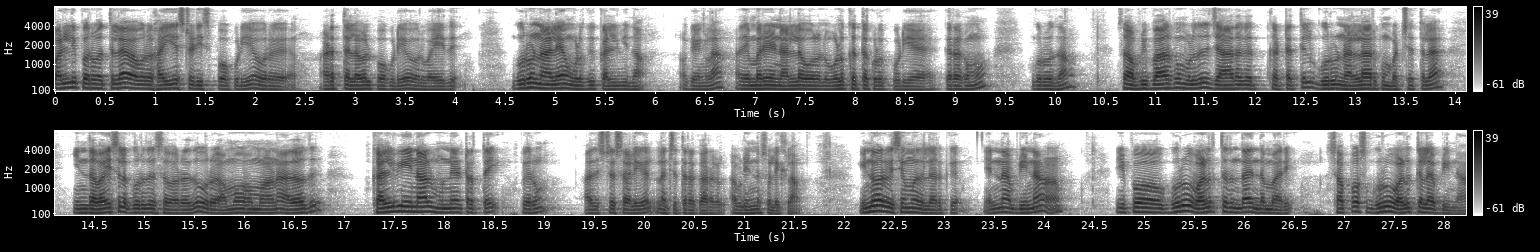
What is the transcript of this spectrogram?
பள்ளி பருவத்தில் ஒரு ஹையர் ஸ்டடீஸ் போகக்கூடிய ஒரு அடுத்த லெவல் போகக்கூடிய ஒரு வயது. குருனாலே உங்களுக்கு கல்வி தான். ஓகேங்களா அதே மாதிரி நல்ல ஒரு ஒழுக்கத்தை கொடுக்கக்கூடிய கிரகமும் குரு தான். ஸோ அப்படி பார்க்கும் பொழுது ஜாதக கட்டத்தில் குரு நல்லா இருக்கும் பட்சத்தில் இந்த வயசில் குரு தசை வர்றது ஒரு அமோகமான அதாவது கல்வியினால் முன்னேற்றத்தை பெறும் அதிர்ஷ்டசாலிகள் நட்சத்திரக்காரர்கள் அப்படின்னு சொல்லிக்கலாம். இன்னொரு விஷயமும் அதில் இருக்குது என்ன அப்படின்னா இப்போது குரு வலுத்திருந்தா இந்த மாதிரி. சப்போஸ் குரு வலுக்கலை அப்படின்னா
